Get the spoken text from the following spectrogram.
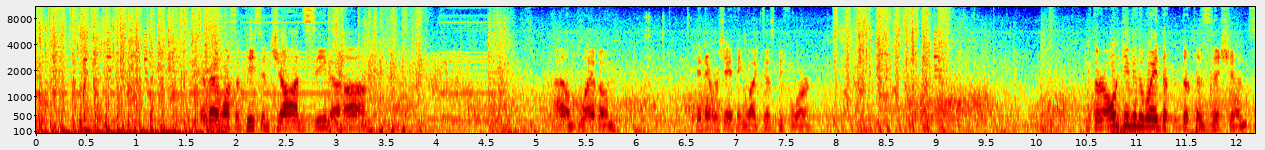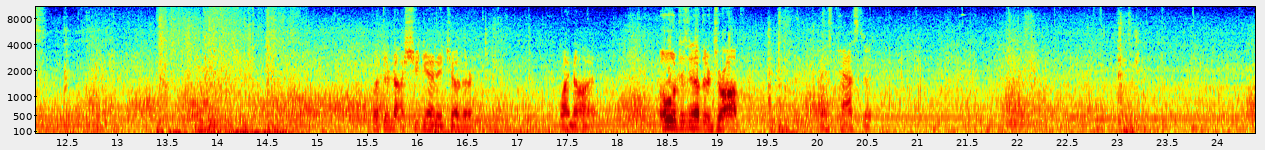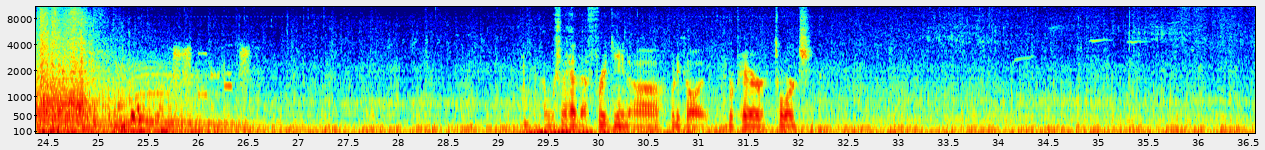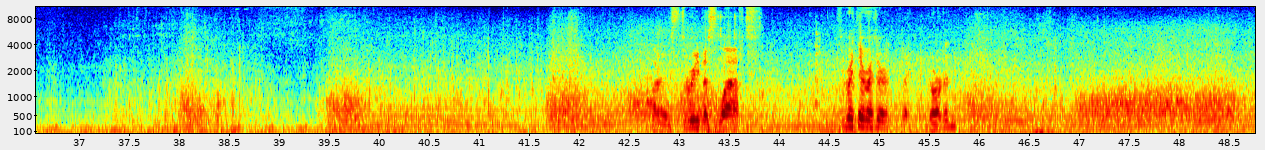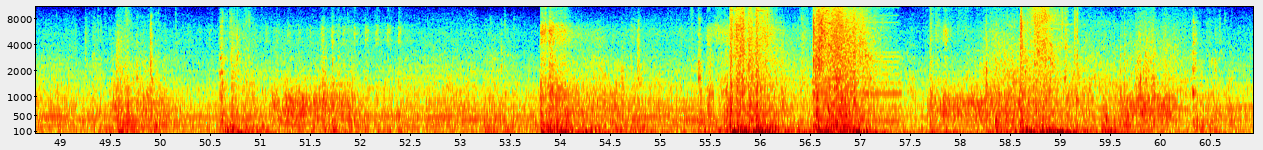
Everybody wants a piece of John Cena, huh? I don't blame them. They never seen anything like this before. They're all giving away their, their positions. But they're not shooting at each other. Why not? Oh, there's another drop. I just passed it. I wish I had that freaking, uh, what do you call it? Repair torch. Three of us left. Right there, right there. Garden?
